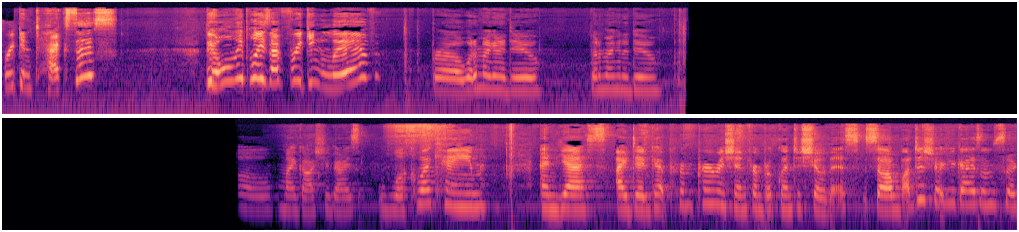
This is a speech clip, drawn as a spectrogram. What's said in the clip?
freaking Texas? The only place I freaking live? Bro, what am I gonna do? What am I gonna do? Oh my gosh, you guys, look what came. And yes, I did get permission from Brooklyn to show this. So I'm about to show you guys. I'm so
